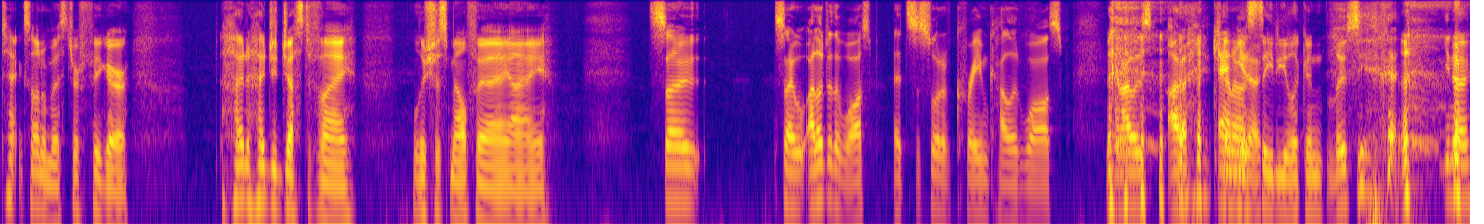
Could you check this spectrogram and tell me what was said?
taxonomist or figure. How d- how'd you justify Lucius Malfoy? so so I looked at the wasp. It's a sort of cream coloured wasp, and I was I, kind and of you know, seedy looking. Lucy, you know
